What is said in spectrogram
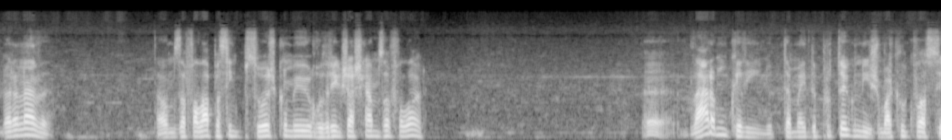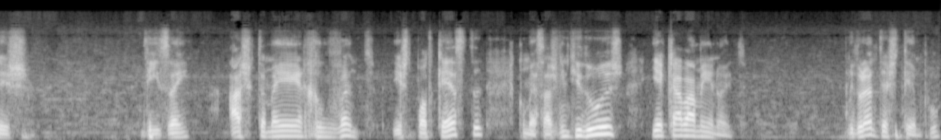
Não era nada. Estávamos a falar para cinco pessoas como eu e o Rodrigo já chegámos a falar. Uh, dar um bocadinho também de protagonismo àquilo que vocês dizem acho que também é relevante. Este podcast começa às 22 e acaba à meia-noite. E durante este tempo,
